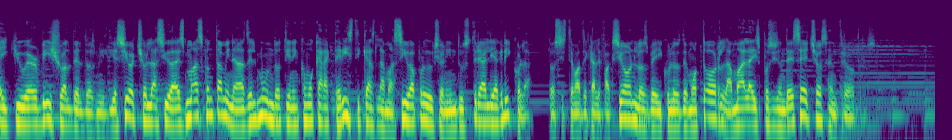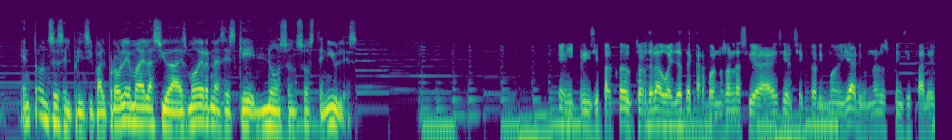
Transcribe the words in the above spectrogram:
IQ Air Visual del 2018, las ciudades más contaminadas del mundo tienen como características la masiva producción industrial y agrícola, los sistemas de calefacción, los vehículos de motor, la mala disposición de desechos, entre otros. Entonces, el principal problema de las ciudades modernas es que no son sostenibles el principal productor de las huellas de carbono son las ciudades y el sector inmobiliario, uno de los principales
